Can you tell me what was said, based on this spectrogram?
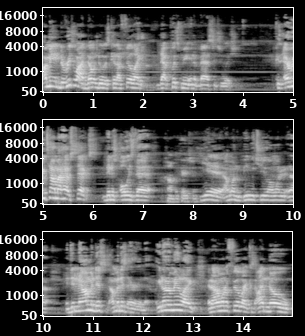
I mean the reason why I don't do it is because I feel like that puts me in a bad situation. Because every time I have sex, then it's always that complication. yeah I want to be with you. I want to, and, and then now I'm in this I'm in this area now. You know what I mean? Like, and I don't want to feel like because I know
